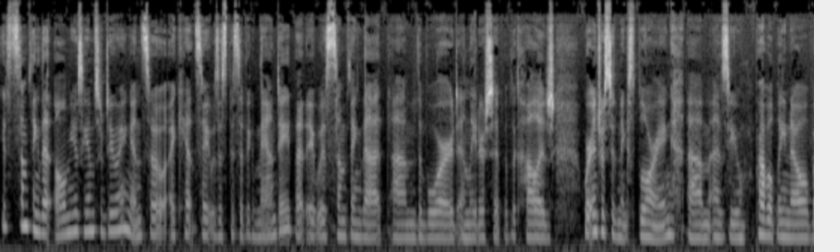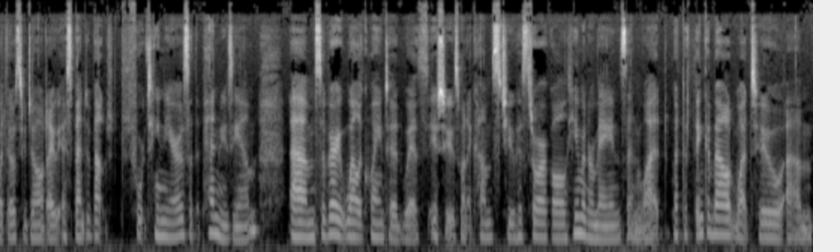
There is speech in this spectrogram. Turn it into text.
It's something that all museums are doing, and so I can't say it was a specific mandate, but it was something that um, the board and leadership of the college were interested in exploring. Um, as you probably know, but those who don't, I, I, spent about 14 years at the Penn Museum, um, so very well acquainted with issues when it comes to historical human remains and what, what to think about, what to um,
